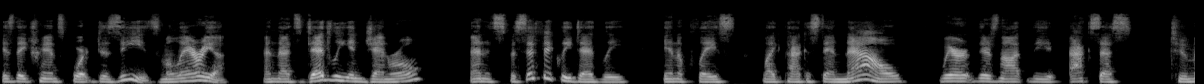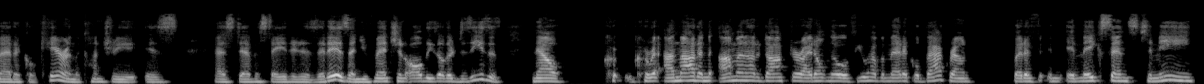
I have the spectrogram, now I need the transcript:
is they transport disease, malaria, and that's deadly in general. And it's specifically deadly in a place like Pakistan now, where there's not the access to medical care and the country is as devastated as it is. And you've mentioned all these other diseases. Now, correct, I'm not a, I'm not a doctor. I don't know if you have a medical background, but if it, it makes sense to me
